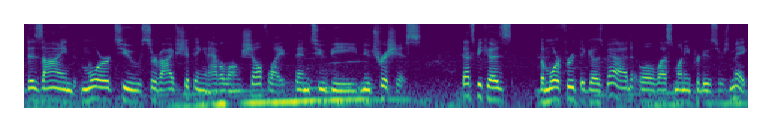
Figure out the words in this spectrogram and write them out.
designed more to survive shipping and have a long shelf life than to be nutritious. That's because the more fruit that goes bad, the less money producers make.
